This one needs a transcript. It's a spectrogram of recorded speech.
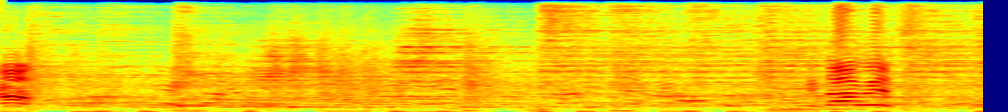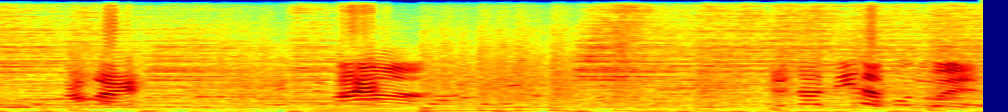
နော်ဒီကားပဲကောင်းပါရဲ့မမအာဒီတာတီးလာပို့ရွယ်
